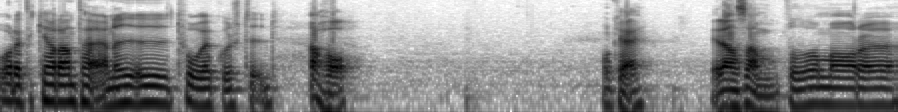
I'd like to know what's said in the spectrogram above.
Varit i karantän i, i två veckors tid. Jaha. Okej. Är det hans sambo som har... eh,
